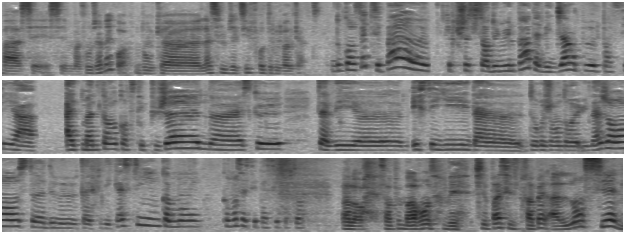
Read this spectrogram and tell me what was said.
bah c'est maintenant jamais quoi. Donc euh, là c'est l'objectif pour 2024. Donc en fait, c'est pas euh, quelque chose qui sort de nulle part. T'avais déjà un peu pensé à, être mannequin quand t'étais plus jeune. Euh, Est-ce que t'avais essayé de rejoindre une agence? De, T'as fait des castings? Comment, comment ça s'est passé pour toi? Alors c'est un peu marrant mais je sais pas si tu te rappelles à l'ancienne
